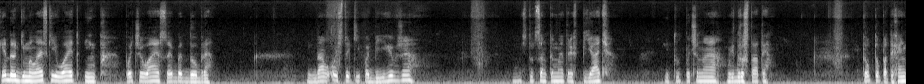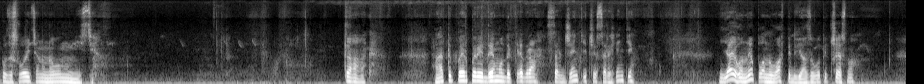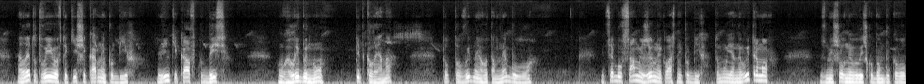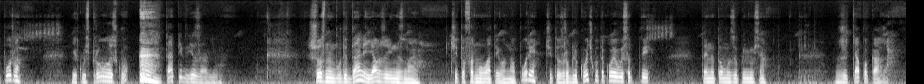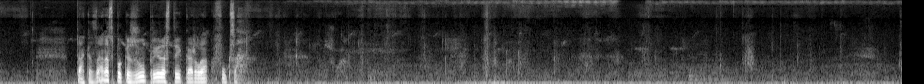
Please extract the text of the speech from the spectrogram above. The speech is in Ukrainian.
Кедр гімалайський White Imp почуває себе добре. Дав ось такі побіги вже. Ось тут сантиметрів 5. І тут починає відростати. Тобто потихеньку засвоїться на новому місці. Так. А тепер перейдемо до кедра Сардженті чи Саргенті. Я його не планував підв'язувати, чесно. Але тут виявив такий шикарний побіг. Він тікав кудись в глибину під клена. Тобто видно його там не було. І це був самий жирний класний побіг. Тому я не витримав, знайшов невеличку бамбукову опору, якусь проволочку та підв'язав його. Що з ним буде далі, я вже і не знаю. Чи то формувати його на опорі, чи то зроблю кочку такої висоти, та й на тому зупинюся. Життя покаже. Так, а зараз покажу прирости Карла Фукса.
